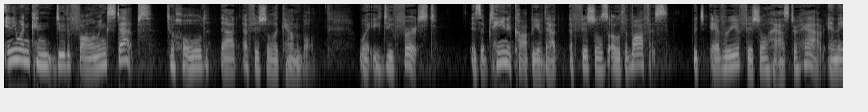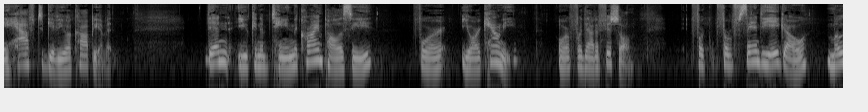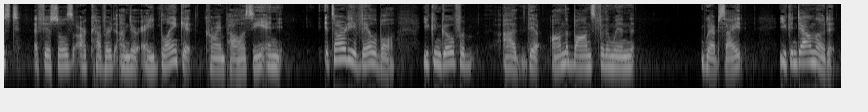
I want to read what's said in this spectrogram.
anyone can do the following steps to hold that official accountable. What you do first is obtain a copy of that official's oath of office, which every official has to have, and they have to give you a copy of it. Then you can obtain the crime policy for your county or for that official. For, for San Diego, most officials are covered under a blanket crime policy, and it's already available. You can go for uh, the on the bonds for the win website you can download it.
